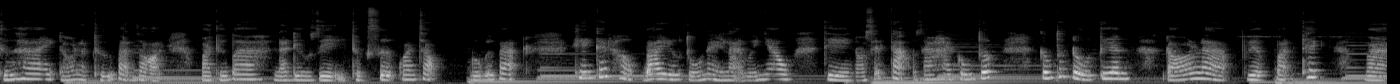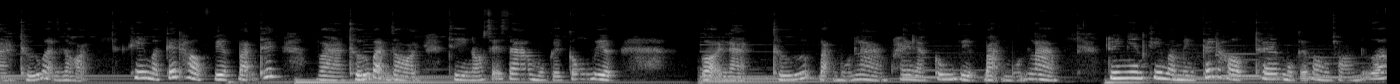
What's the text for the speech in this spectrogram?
Thứ hai, đó là thứ bạn giỏi. Và thứ ba là điều gì thực sự quan trọng đối với bạn. Khi kết hợp ba yếu tố này lại với nhau thì nó sẽ tạo ra hai công thức. Công thức đầu tiên đó là việc bạn thích và thứ bạn giỏi. Khi mà kết hợp việc bạn thích và thứ bạn giỏi thì nó sẽ ra một cái công việc gọi là thứ bạn muốn làm hay là công việc bạn muốn làm. Tuy nhiên khi mà mình kết hợp thêm một cái vòng tròn nữa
